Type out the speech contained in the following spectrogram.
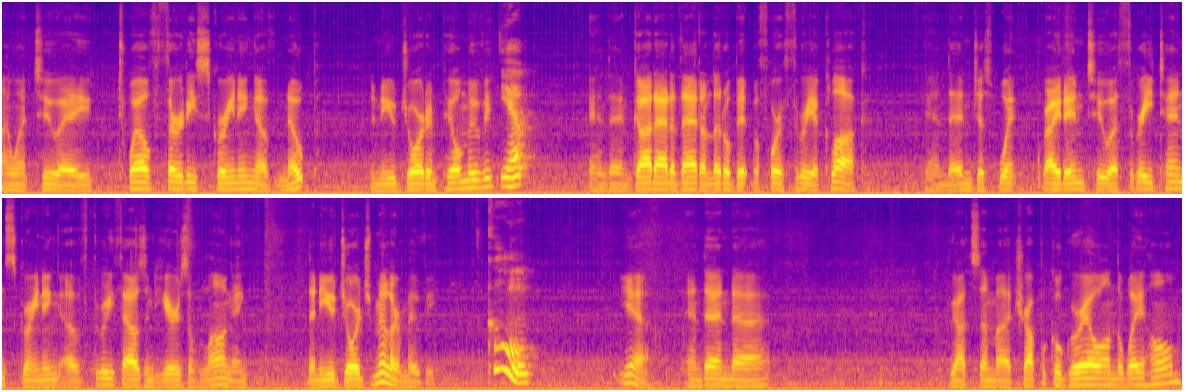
I went to a 12:30 screening of Nope, the new Jordan Peele movie Yep. and then got out of that a little bit before three o'clock, and then just went right into a three ten screening of Three Thousand Years of Longing, the new George Miller movie. Cool. Yeah, and then uh, got some uh, tropical grill on the way home.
